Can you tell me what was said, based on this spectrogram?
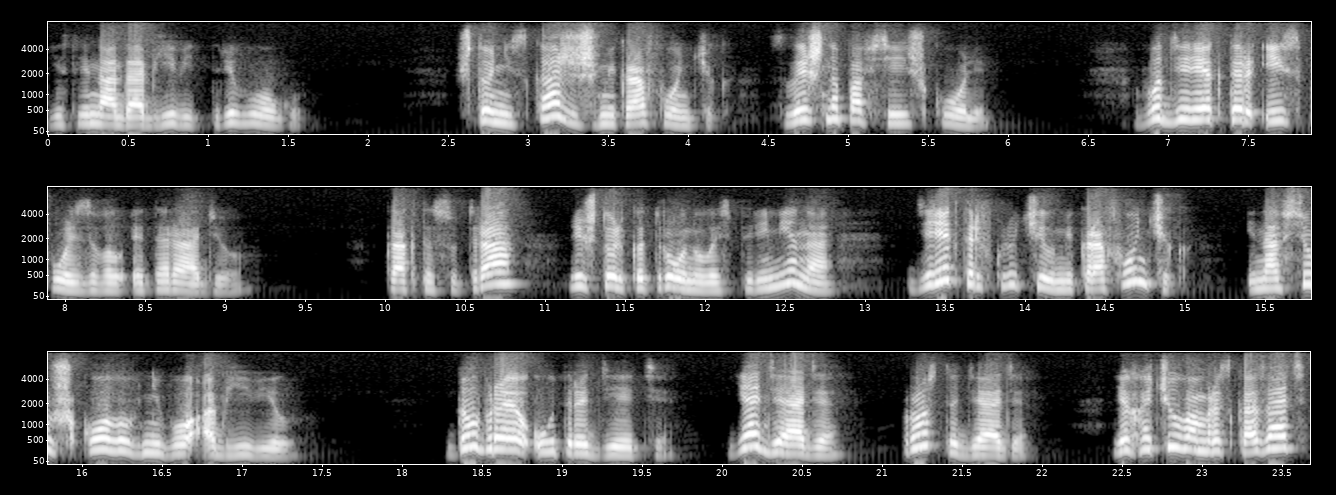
если надо объявить тревогу. Что не скажешь в микрофончик, слышно по всей школе. Вот директор и использовал это радио. Как-то с утра, лишь только тронулась перемена, директор включил микрофончик и на всю школу в него объявил. «Доброе утро, дети! Я дядя, просто дядя. Я хочу вам рассказать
